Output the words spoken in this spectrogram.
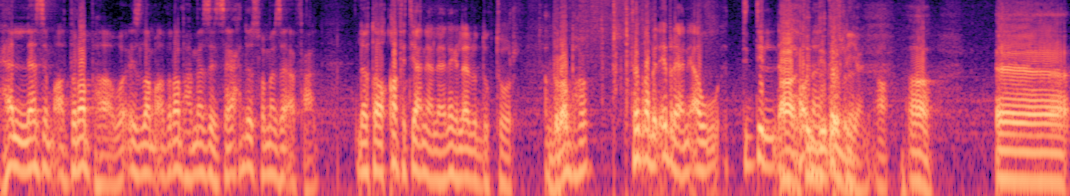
هل لازم أضربها؟ واذا لم أضربها ماذا سيحدث وماذا أفعل؟ لو توقفت يعني على العلاج اللي قاله الدكتور أضربها؟ تضرب الإبرة يعني أو تدي آه، الحقنه تدي للطفل الإبرة. يعني آه. آه. آه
